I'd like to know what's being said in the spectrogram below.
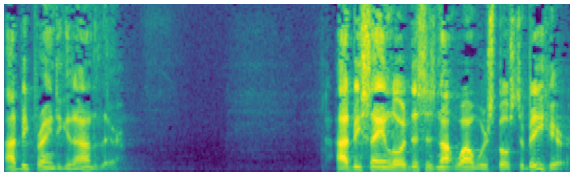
I'd be praying to get out of there. I'd be saying, Lord, this is not why we're supposed to be here.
